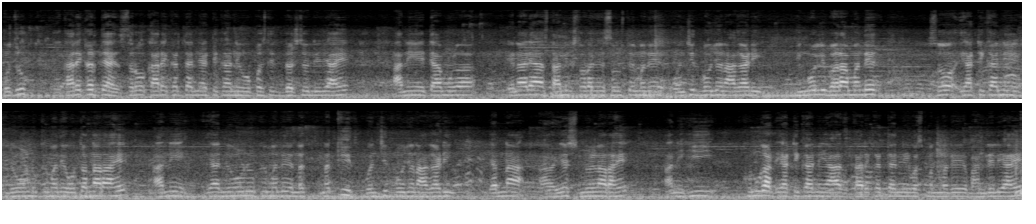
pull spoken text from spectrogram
बुजुर्ग कार्यकर्ते आहेत सर्व कार्यकर्त्यांनी या ठिकाणी उपस्थिती दर्शवलेली आहे. आणि त्यामुळं येणाऱ्या स्थानिक स्वराज्य संस्थेमध्ये वंचित बहुजन आघाडी हिंगोली भरामध्ये सो या ठिकाणी निवडणुकीमध्ये उतरणार आहे. आणि या निवडणुकीमध्ये नक्कीच वंचित बहुजन आघाडी यांना यश मिळणार आहे. आणि ही खुनगाट या ठिकाणी आज कार्यकर्त्यांनी वसमतमध्ये बांधलेली आहे.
